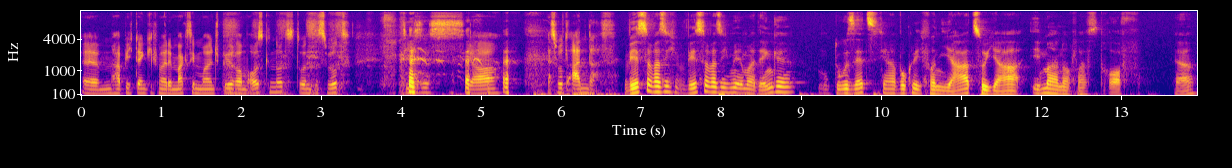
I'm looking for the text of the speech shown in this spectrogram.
ähm, habe ich, denke ich mal, den maximalen Spielraum ausgenutzt und es wird dieses Jahr, es wird anders. Weißt du, was ich, weißt du, was ich mir immer denke? Du setzt ja wirklich von Jahr zu Jahr immer noch was drauf. Ja.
